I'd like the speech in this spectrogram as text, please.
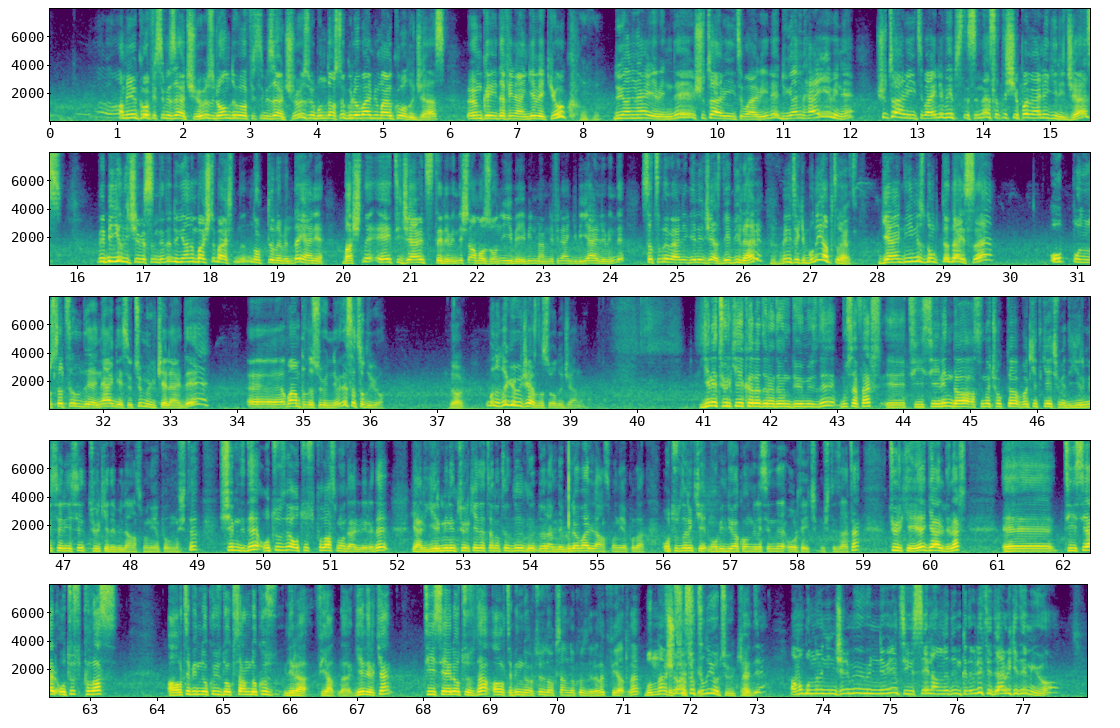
Amerika ofisimizi açıyoruz, Londra ofisimizi açıyoruz ve bundan sonra global bir marka olacağız. Ön kayıda falan gerek yok. Dünyanın her yerinde şu tarih itibariyle, dünyanın her yerine şu tarih itibariyle web sitesinden satış yapar hale geleceğiz. Ve bir yıl içerisinde de dünyanın başlı başlı noktalarında yani başlı e-ticaret sitelerinde işte Amazon, eBay bilmem ne falan gibi yerlerinde satılır hale geleceğiz dediler. Ve nitekim bunu yaptılar. Evet. Geldiğimiz noktadaysa Oppo'nun satıldığı neredeyse tüm ülkelerde e, OnePlus ürünleri de satılıyor. Doğru. Bunu da göreceğiz nasıl olacağını. Yine Türkiye kanadına döndüğümüzde bu sefer e, TCL'in daha aslında çok da vakit geçmedi. 20 serisi Türkiye'de bir lansmanı yapılmıştı. Şimdi de 30 ve 30 Plus modelleri de yani 20'nin Türkiye'de tanıtıldığı dönemde global lansmanı yapılan 30'ların ki Mobil Dünya Kongresi'nde ortaya çıkmıştı zaten. Türkiye'ye geldiler. E, TCL 30 Plus 6999 lira fiyatla gelirken TCL 30'da 6499 liralık fiyatla Bunlar şu an Satışa çıkıyor. satılıyor Türkiye'de. Ama bunların inceleme ürünlerini TCL anladığım kadarıyla tedarik edemiyor.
